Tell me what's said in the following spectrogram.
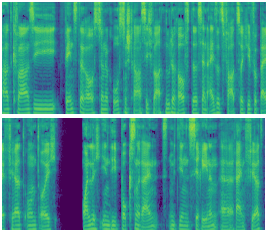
hat quasi Fenster raus zu einer großen Straße. Ich warte nur darauf, dass ein Einsatzfahrzeug hier vorbeifährt und euch ordentlich in die Boxen rein mit ihren Sirenen äh, reinfährt.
